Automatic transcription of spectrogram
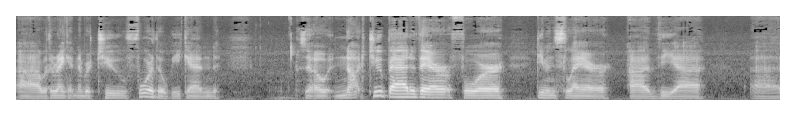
uh, with a rank at number two for the weekend. So, not too bad there for Demon Slayer. Uh, the uh, uh,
